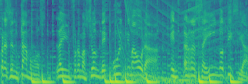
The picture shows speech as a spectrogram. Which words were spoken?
Presentamos la información de última hora en RCI Noticias.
